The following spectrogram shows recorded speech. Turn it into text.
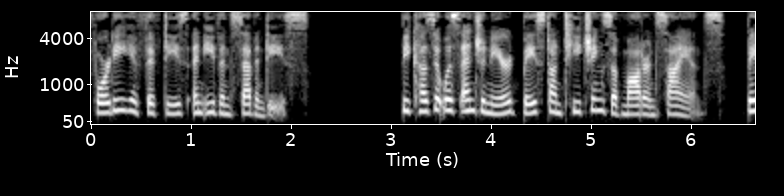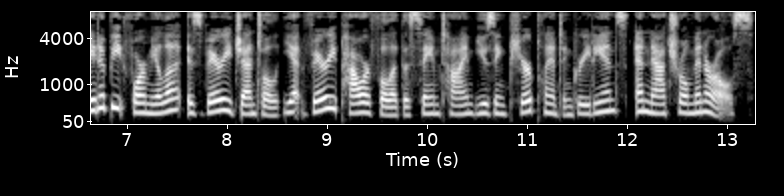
40s, 50s and even 70s. Because it was engineered based on teachings of modern science, Beta BetaBeat formula is very gentle yet very powerful at the same time using pure plant ingredients and natural minerals.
